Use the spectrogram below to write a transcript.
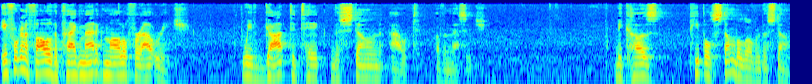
if we're going to follow the pragmatic model for outreach, we've got to take the stone out of the message. Because people stumble over the stone.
